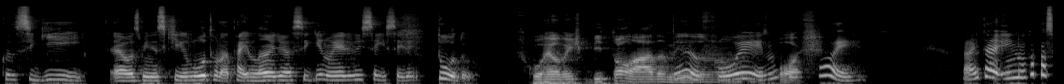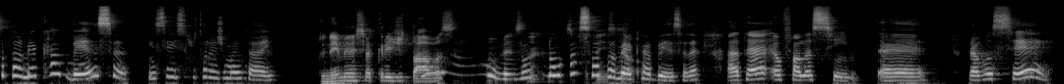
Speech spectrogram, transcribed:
consegui é, os meninos que lutam na Tailândia, seguindo eles, isso aí, tudo. Ficou realmente bitolada mesmo. Eu fui, não foi. Aí tá, e nunca passou pela minha cabeça em ser instrutora de Muay Thai. Tu nem mesmo se acreditava assim. Não, começo, não, né? não passou pela minha cabeça, né? Até eu falo assim, é, para você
